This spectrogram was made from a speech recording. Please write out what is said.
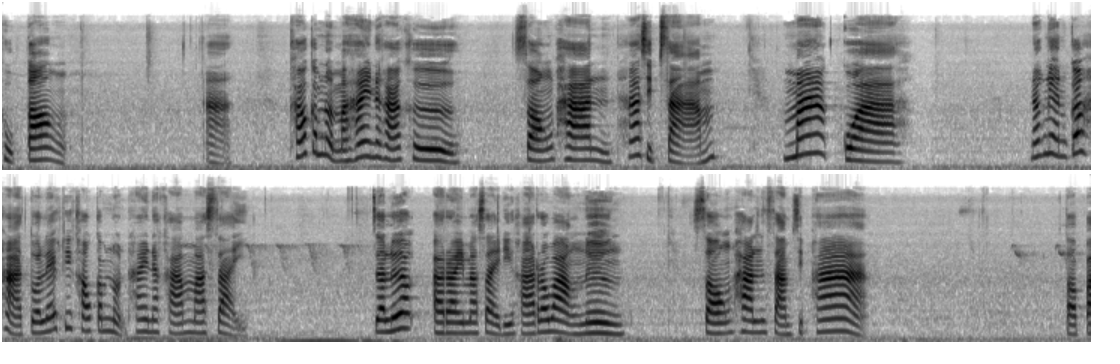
ถูกต้อง อ่าเขากำหนดมาให้นะคะคือ 2,053 มากกว่า นักเรียนก็หาตัวเลขที่เขากำหนดให้นะคะมาใส่ จะเลือกอะไรมาใส่ดีคะ ระหว่าง 1 2,035 ต่อไป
